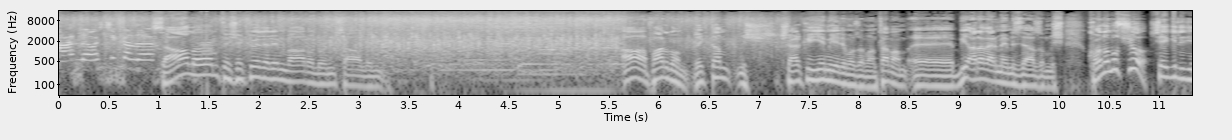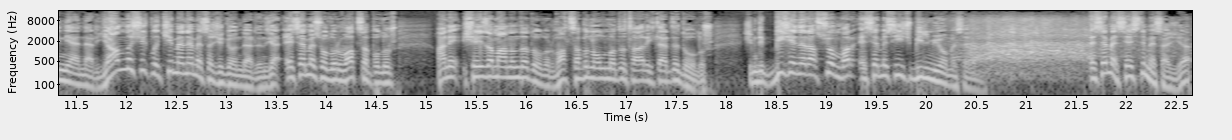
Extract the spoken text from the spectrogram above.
Ben de hoşçakalın. Sağ olun. Teşekkür ederim. Var olun. Sağ olun. Aa pardon reklammış şarkıyı yemeyelim o zaman tamam ee, bir ara vermemiz lazımmış. Konumuz şu sevgili dinleyenler yanlışlıkla kime ne mesajı gönderdiniz ya SMS olur WhatsApp olur hani şey zamanında da olur WhatsApp'ın olmadığı tarihlerde de olur. Şimdi bir jenerasyon var SMS'i hiç bilmiyor mesela. SMS sesli mesaj ya.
